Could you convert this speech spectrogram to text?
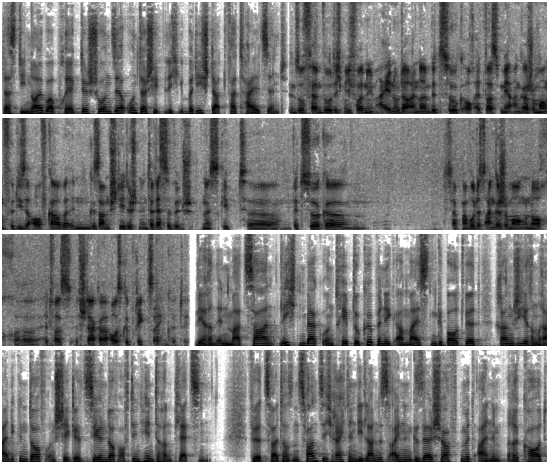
dass die Neubauprojekte schon sehr unterschiedlich über die Stadt verteilt sind. Insofern würde ich mich von dem einen oder anderen Bezirk auch etwas mehr Engagement für diese Aufgabe im gesamtstädtischen Interesse wünschen. Es gibt äh, Bezirke, ich sag mal, wo das Engagement noch äh, etwas stärker ausgeprägt sein könnte. Während in Marzahn, Lichtenberg und Treptow-Köpenick am meisten gebaut wird, rangieren Reinickendorf und Steglitz-Zehlendorf auf den hinteren Plätzen. Für 2020 rechnen die landeseigenen Gesellschaften mit einem Rekord.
